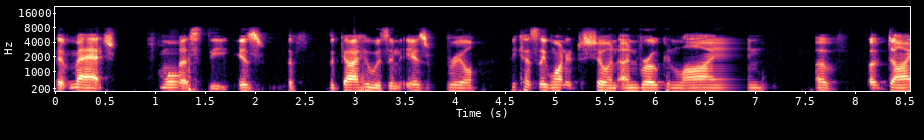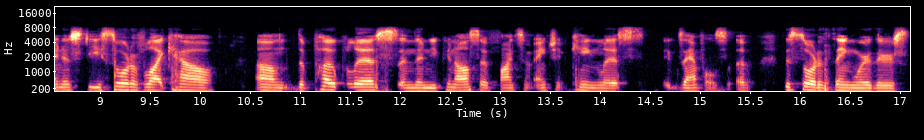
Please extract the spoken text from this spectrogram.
that matched more or less the is the the guy who was in Israel because they wanted to show an unbroken line of of dynasty, sort of like how um, the Pope lists, and then you can also find some ancient king lists examples of this sort of thing where there's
